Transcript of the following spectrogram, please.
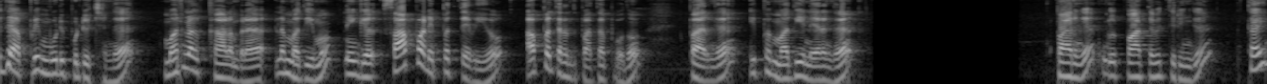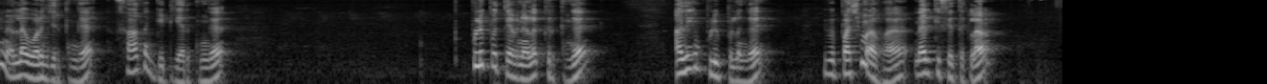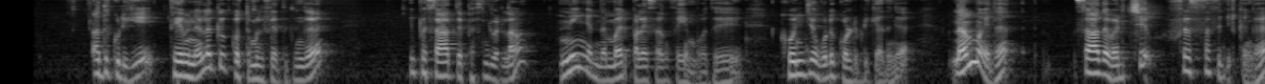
இது அப்படியே மூடி போட்டு வச்சுருங்க. மறுநாள் காலம்பரை இல்லை மதியமோ நீங்கள் சாப்பாடு எப்போ தேவையோ அப்போ திறந்து பார்த்தா போதும். பாருங்கள் இப்போ மதிய நேரங்க. பாருங்கள் உங்களுக்கு பார்த்தாவே தெரியுங்க. தயிர் நல்லா உறைஞ்சிருக்குங்க. சாதம் கெட்டியாக இருக்குங்க. புளிப்பு தேவையான அளவுக்கு இருக்குங்க. அதிகம் புளிப்பு இல்லைங்க. இப்போ பச்சை மிளகாய் நறுக்கி சேர்த்துக்கலாம். அது கூடயே தேவையான அளவுக்கு கொத்தமல்லி சேர்த்துக்குங்க. இப்போ சாதத்தை பிசைஞ்சு விடலாம். நீங்கள் இந்த மாதிரி பழைய சாதம் செய்யும்போது கொஞ்சம் கூட கொல்டு பிடிக்காதுங்க. நம்ம இதை சாதம் வடித்து ஃப்ரெஷ்ஷாக செஞ்சுருக்கோங்க.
